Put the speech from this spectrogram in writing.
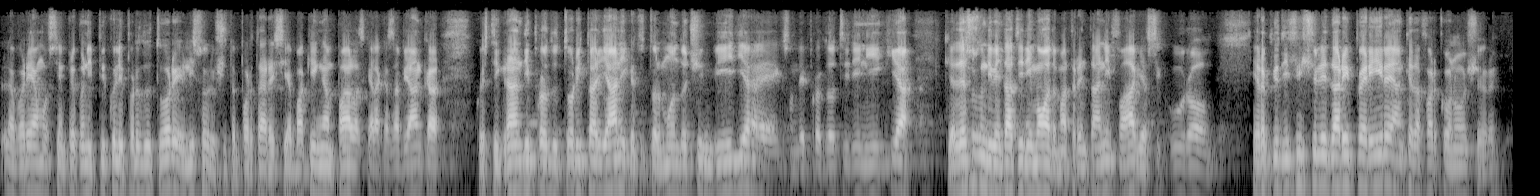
lavoriamo sempre con i piccoli produttori e lì sono riuscito a portare sia Buckingham Palace che la Casa Bianca questi grandi produttori italiani che tutto il mondo ci invidia e sono dei prodotti di nicchia che adesso sono diventati di moda, ma 30 anni fa vi assicuro era più difficile da riperire e anche da far conoscere.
